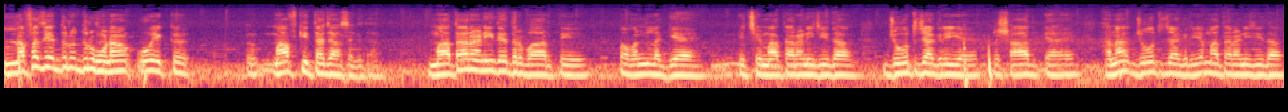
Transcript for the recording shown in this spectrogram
ਲਫ਼ਜ਼ ਇੱਧਰ ਉੱਧਰ ਹੋਣਾ ਉਹ ਇੱਕ ਮਾਫ ਕੀਤਾ ਜਾ ਸਕਦਾ। ਮਾਤਾ ਰਾਣੀ ਦੇ ਦਰਬਾਰ ਤੇ ਭਵਨ ਲੱਗਿਆ ਹੈ। ਪਿੱਛੇ ਮਾਤਾ ਰਾਣੀ ਜੀ ਦਾ ਜੋਤ ਜਗ ਰਹੀ ਹੈ ਪ੍ਰਸ਼ਾਦ ਪਿਆ ਹੈ ਹਨਾ? ਜੋਤ ਜਗ ਰਹੀ ਹੈ ਮਾਤਾ ਰਾਣੀ ਜੀ ਦਾ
